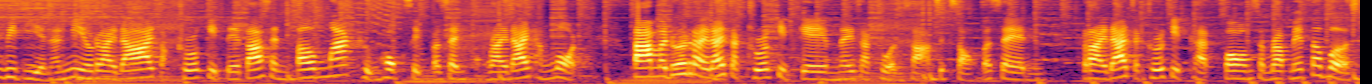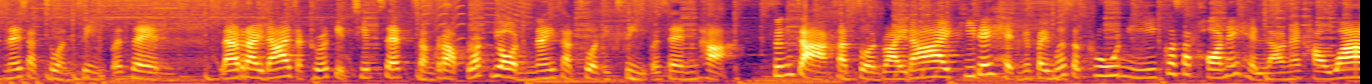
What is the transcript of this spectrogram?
NVIDIA นั้นมีรายได้จากธุรกิจ Data Center มากถึง 60%ของรายได้ทั้งหมด ตามมาด้วยรายได้จากธุรกิจเกมในสัดส่วน 32%รายได้จากธุรกิจแพลตฟอร์มสำหรับ Metaverse ในสัดส่วน 4%และรายได้จากธุรกิจชิปเซ็ตสำหรับรถยนต์ในสัดส่วนอีก 4%ค่ะ ซึ่งจากสัดส่วนรายได้ที่ได้เห็นกันไปเมื่อสักครู่นี้ก็สะท้อนให้เห็นแล้วนะคะว่า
